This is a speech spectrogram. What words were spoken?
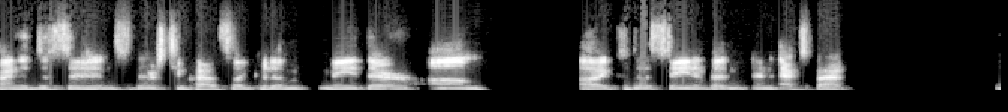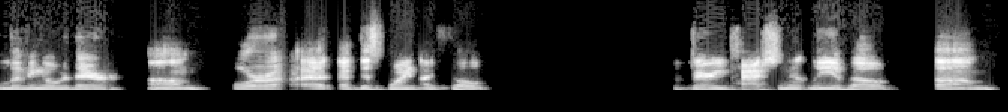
kind of decisions. There's two paths I could have made there. Um, I could have stayed and been an expat living over there, um, or at, at this point, I felt very passionately about um,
